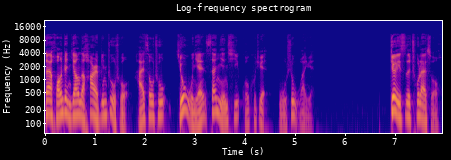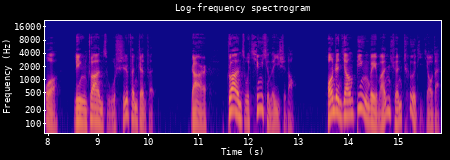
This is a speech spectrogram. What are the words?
在黄振江的哈尔滨住处还搜出九五年三年期国库券五十五万元。这一次出来所获令专案组十分振奋，然而专案组清醒的意识到，黄振江并未完全彻底交代。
